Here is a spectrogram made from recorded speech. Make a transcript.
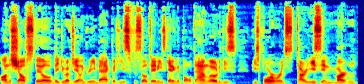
on the shelf still. They do have Jalen Green back, but he's facilitating. He's getting the ball down low to these these forwards, Tari Eason, Martin,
